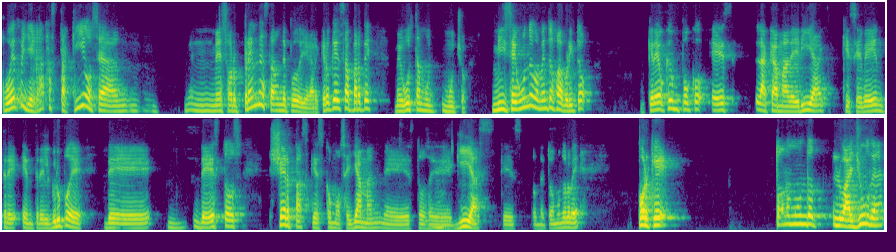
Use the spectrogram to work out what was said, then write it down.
puedo llegar hasta aquí, o sea, me sorprende hasta dónde puedo llegar. Creo que esa parte me gusta mucho. Mi segundo momento favorito, creo que un poco es la camadería que se ve entre, entre el grupo de, de, de estos Sherpas, que es como se llaman, estos eh, guías, que es donde todo el mundo lo ve, porque todo mundo lo ayuda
